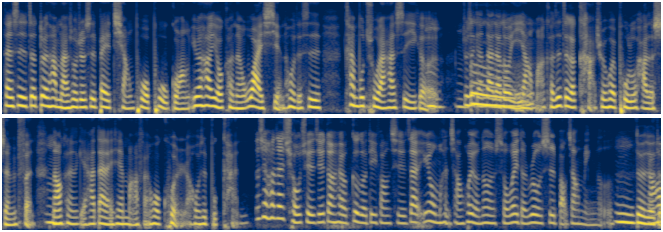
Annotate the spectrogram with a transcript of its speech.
但是这对他们来说就是被强迫曝光，因为他有可能外显或者是看不出来他是一个。嗯就是跟大家都一样嘛，嗯、可是这个卡却会暴露他的身份，嗯、然后可能给他带来一些麻烦或困扰，或是不堪。而且他在求学阶段，还有各个地方，其实在，在因为我们很常会有那种所谓的弱势保障名额，嗯，对对对，然后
